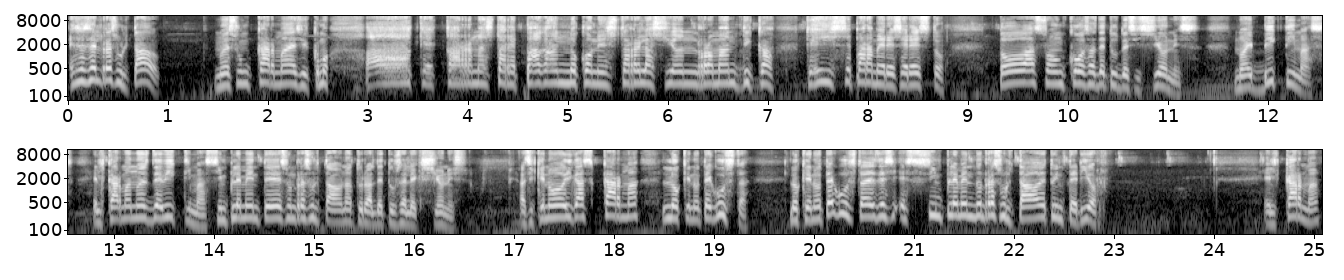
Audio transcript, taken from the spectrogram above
Ese es el resultado. No es un karma decir como, ah, qué karma estaré pagando con esta relación romántica. ¿Qué hice para merecer esto? Todas son cosas de tus decisiones. No hay víctimas. El karma no es de víctimas, simplemente es un resultado natural de tus elecciones. Así que no digas karma lo que no te gusta. Lo que no te gusta es, es simplemente un resultado de tu interior. El karma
